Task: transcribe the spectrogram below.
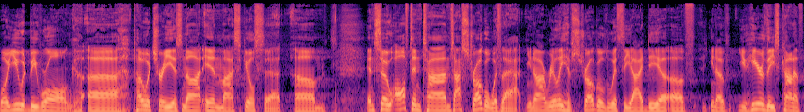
well, you would be wrong. Uh, poetry is not in my skill set. Um, and so oftentimes I struggle with that. You know, I really have struggled with the idea of, you know, you hear these kind of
